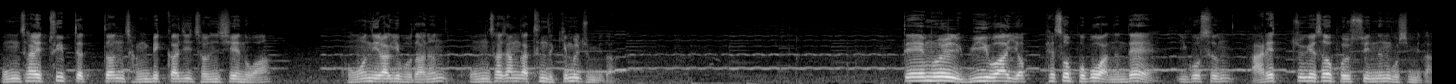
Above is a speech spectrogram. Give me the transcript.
공사에 투입됐던 장비까지 전시해 놓아 공원이라기보다는 공사장 같은 느낌을 줍니다. 댐을 위와 옆에서 보고 왔는데 이곳은 아래쪽에서 볼 수 있는 곳입니다.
